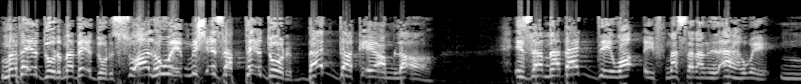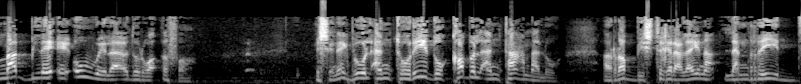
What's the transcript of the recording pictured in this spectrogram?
ما بقدر ما بقدر. السؤال هو مش إذا بتقدر بدك إيه أم لا؟ إذا ما بدي وقف مثلا القهوة ما بلاقي قوة لأقدر وقفها. مش هناك بيقول أن تريدوا قبل أن تعملوا. الرب يشتغل علينا لنريد.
